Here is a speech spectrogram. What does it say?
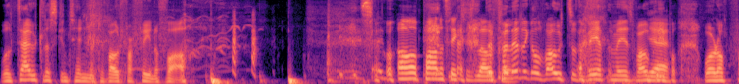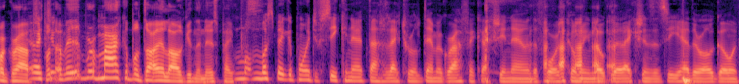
will doubtless continue to vote for Fianna Fáil. so all politics is local. The political votes of the Vietnamese vote yeah. people were up for grabs. But I mean, remarkable dialogue in the newspapers. M- must make a point of seeking out that electoral demographic actually now in the forthcoming local elections and see how they're all going.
